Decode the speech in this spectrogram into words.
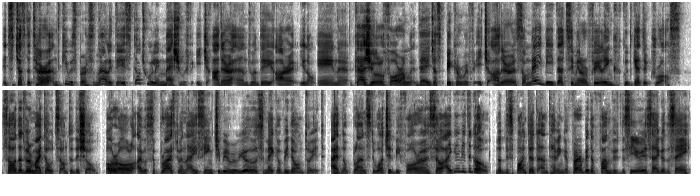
It's just that her and Kiwi's personalities don't really mesh with each other and when they are, you know, in casual form, they just bicker with each other, so maybe that similar feeling could get across. So that were my thoughts onto the show. Overall, I was surprised when I seen Chibi Reviews make a video onto it. I had no plans to watch it before, so I gave it a go. Not disappointed and having a fair bit of fun with the series, I gotta say.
